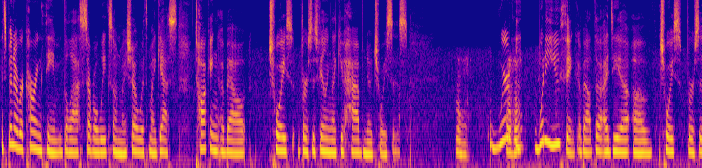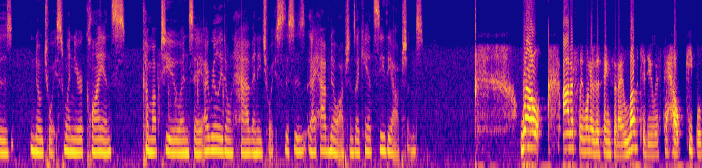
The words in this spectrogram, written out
It's been a recurring theme the last several weeks on my show with my guests, talking about choice versus feeling like you have no choices. Mm-hmm. Where, mm-hmm. what do you think about the idea of choice versus no choice when your clients come up to you and say, "I really don't have any choice. This is I have no options. I can't see the options." Well, honestly, one of the things that I love to do is to help people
